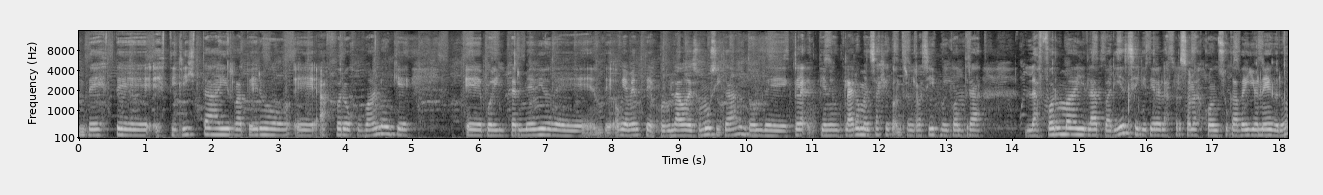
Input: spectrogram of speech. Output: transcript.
este estilista y rapero eh, afro-cubano que eh, por intermedio de, obviamente, por un lado de su música, donde tiene un claro mensaje contra el racismo y contra la forma y la apariencia que tienen las personas con su cabello negro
